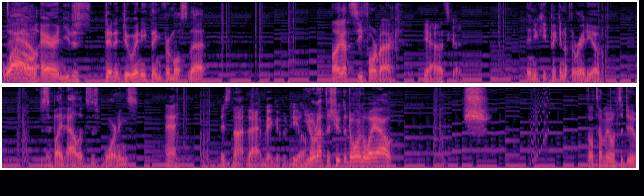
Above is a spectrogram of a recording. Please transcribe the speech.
wow, Aaron, you just didn't do anything for most of that. Well, I got C4 back. Yeah, that's good. And you keep picking up the radio. Despite Alex's warnings. Eh, it's not that big of a deal. You don't have to shoot the door on the way out. Shh. Don't tell me what to do.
